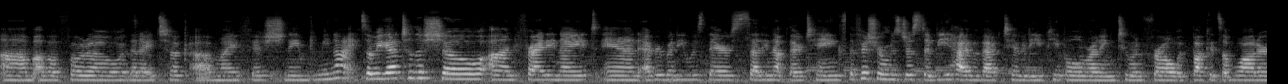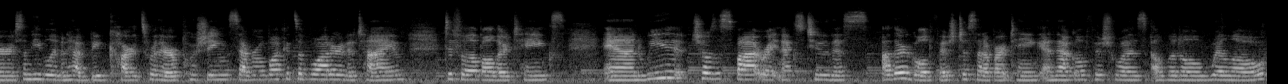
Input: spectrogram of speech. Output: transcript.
um, of a photo that I took of my fish named Minai. So we got to the show on Friday night and everybody was there setting up their tanks. The fish room was just a beehive of activity, people running to and fro with buckets of water. Some people even had big carts where they were pushing several buckets of water at a time to fill up all their tanks. And we chose a spot right next to this other goldfish to set up our tank and that goldfish was a little willow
